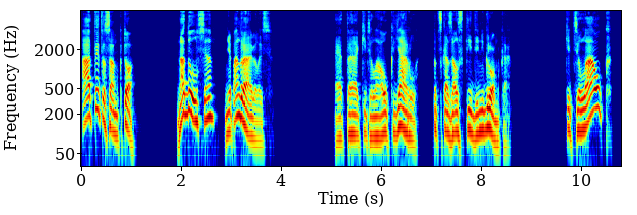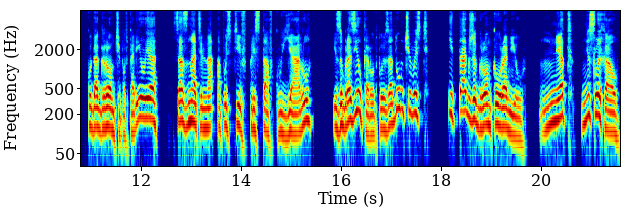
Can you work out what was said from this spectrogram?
А ты-то сам кто? Надулся, не понравилось. Это Китилаук Ярл, подсказал Скиди негромко. Китилаук, куда громче повторил я, сознательно опустив приставку «ярл», изобразил короткую задумчивость и также громко уронил. «Нет, не слыхал».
